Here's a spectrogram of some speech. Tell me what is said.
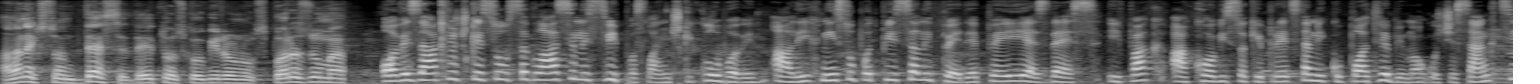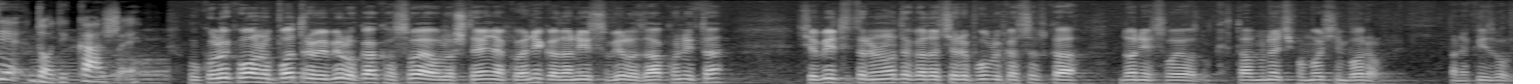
aneksom 10 Dejtonskog mirovnog sporazuma. Ove zaključke su usaglasili svi poslanički klubovi, ali ih nisu potpisali PDP i SDS. Ipak, ako visoki predstavnik upotrebi moguće sankcije, Dodik kaže. Ukoliko on upotrebi bilo kakva svoja ovlaštenja koja nikada nisu bila zakonita, će biti trenutak kada će Republika Srpska donijeti svoje odluke. Tamo neće pomoći ni boral, pa neka izvoli.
